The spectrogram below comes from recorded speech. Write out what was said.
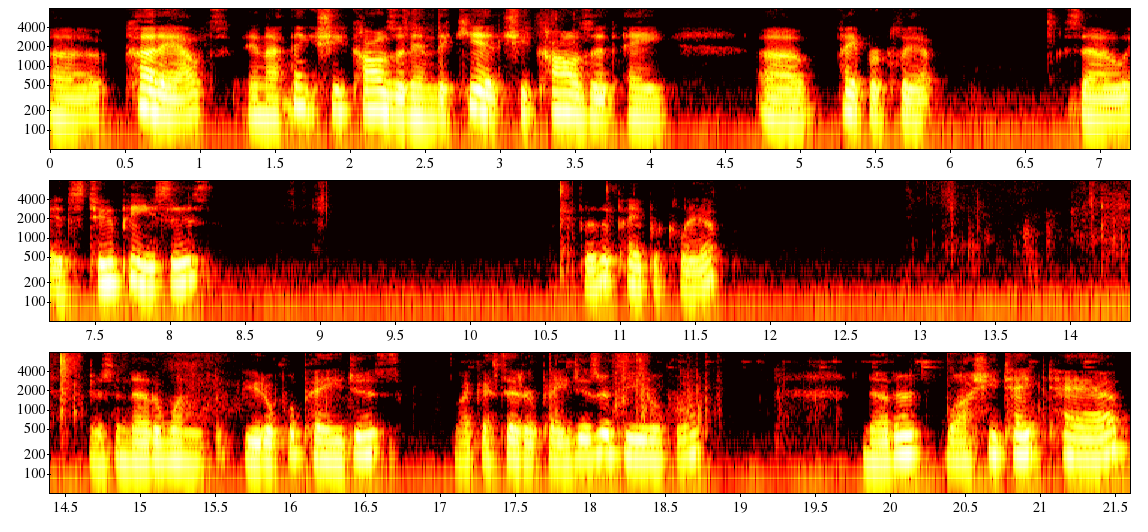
uh, cutouts, and I think she calls it in the kit, she calls it a uh, paper clip. So it's two pieces for the paper clip. There's another one with beautiful pages. Like I said, her pages are beautiful. Another washi tape tab.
